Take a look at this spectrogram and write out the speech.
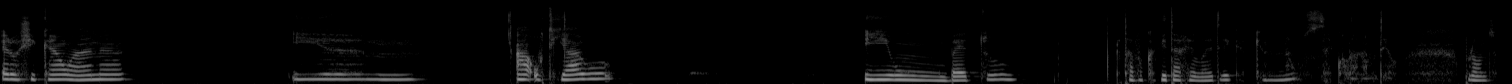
era o Chicão, a Ana e. Um, ah, o Tiago e um Beto que estava com a guitarra elétrica, que eu não sei qual é o nome dele. Pronto.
